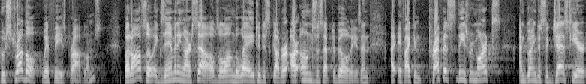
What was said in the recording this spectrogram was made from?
who struggle with these problems, but also examining ourselves along the way to discover our own susceptibilities. And if I can preface these remarks, I'm going to suggest here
